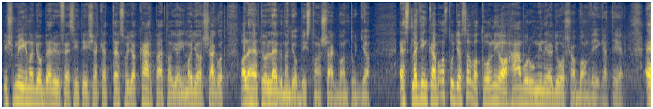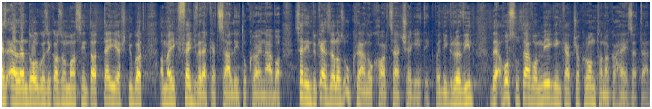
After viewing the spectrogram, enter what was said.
és még nagyobb erőfeszítéseket tesz, hogy a kárpátaljai magyarságot a lehető legnagyobb biztonságban tudja. Ezt leginkább azt tudja szavatolni, a háború minél gyorsabban véget ér. Ez ellen dolgozik azonban szinte a teljes nyugat, amelyik fegyvereket szállít Ukrajnába. Szerintük ezzel az ukránok harcát segítik, pedig rövid, de hosszú távon még inkább csak rontanak a helyzeten.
